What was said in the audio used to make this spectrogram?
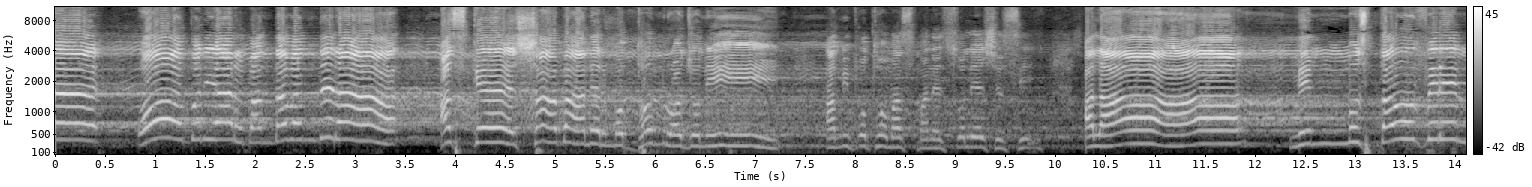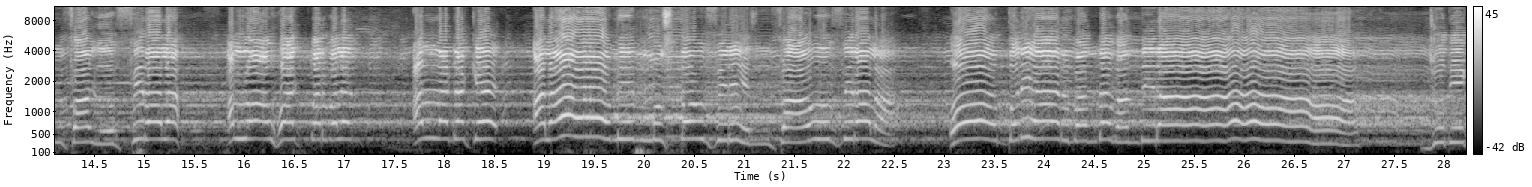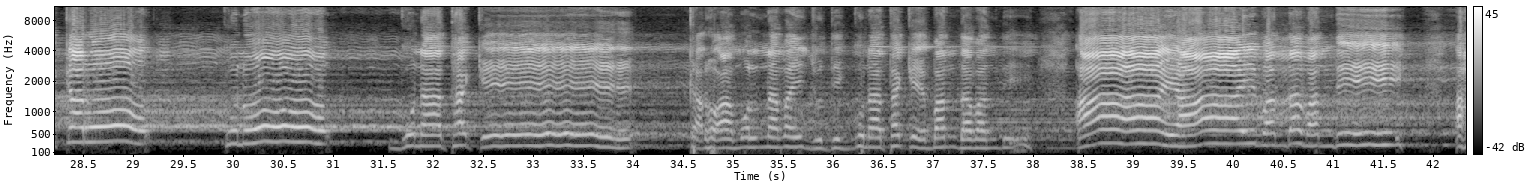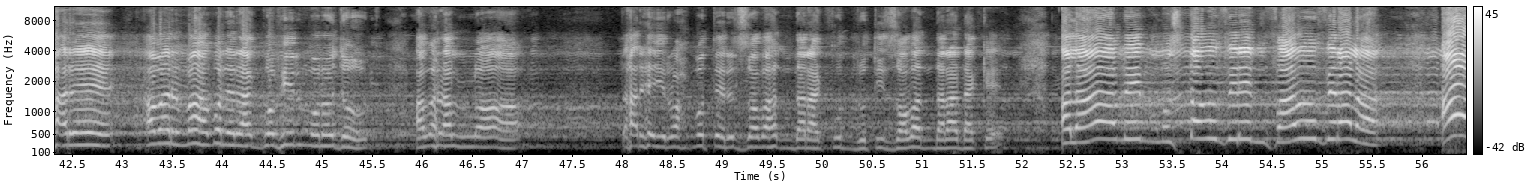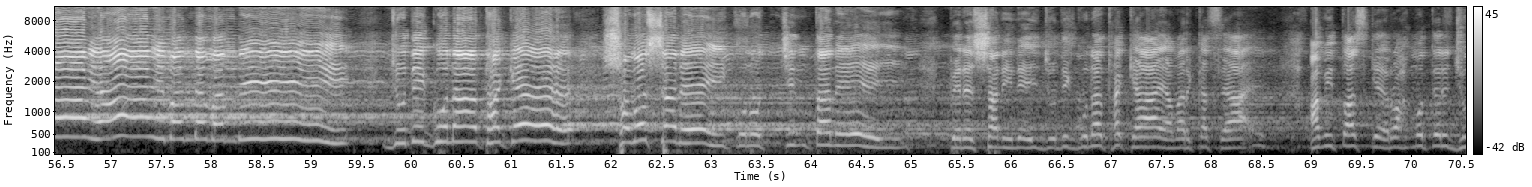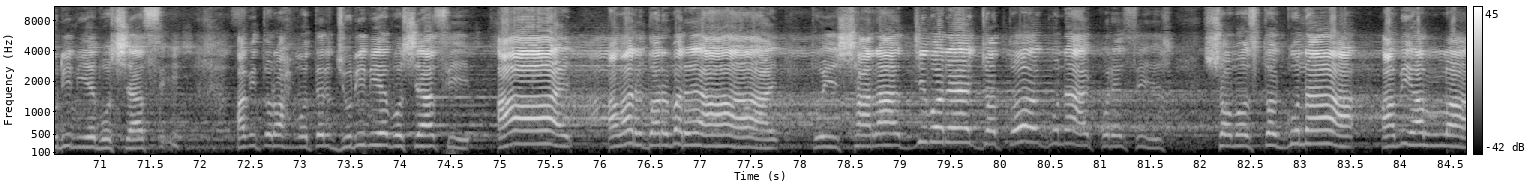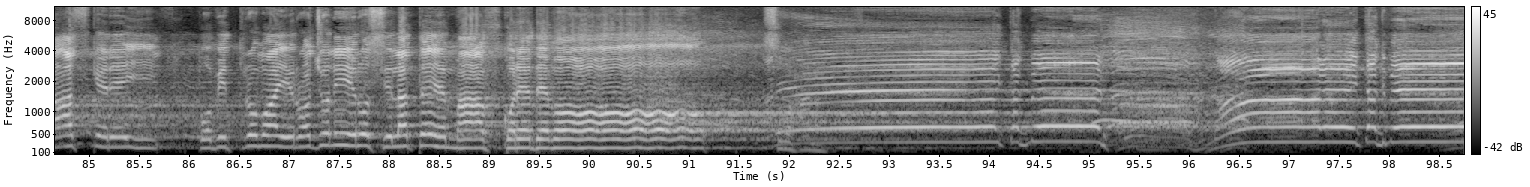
ও দুনিয়ার বান্দা বান্দিরা আজকে সাবানের মধ্যম রজনী, আমি প্রথম আসমানে চলে এসেছি। আলা মিম মুস্তাগফিরিন ফাগফির আলা আল্লাহু আকবার বলেন, আল্লাহ ডাকে, আলা মিম মুস্তাগফিরিন ফাগফির আলা ও দরিয়ার বান্দা বান্দিরা যদি কারও কোনো গুণা থাকে, কারও আমল নামাই যদি গুণা থাকে বান্দা বান্দি আয় আয় বান্দা বান্দি আরে আমার মা বোনেরা গভীর মনোযোগ। আমার আল্লাহ তার এই রহমতের জবান দ্বারা, কুদরতি জবান দ্বারা ডাকে। আলা আয় আয় যদি গুনাহ থাকে, সমস্যা নেই, কোনো চিন্তা নেই, পেরেশানি নেই, যদি গুনাহ থাকে, আয় আমার কাছে আয়। আমি তো আজকে রহমতের জুড়ি নিয়ে বসে আছি। আমি তো রহমতের জুড়ি নিয়ে বসে আছি। আয়, আমার দরবারে আয়। তুই সারা জীবনে যত গুনাহ করেছিস, সমস্ত গুনাহ আমি আল্লাহ আজকের এই পবিত্রময় রজনীর ওসিলাতে মাফ করে দেব। তকবীর।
